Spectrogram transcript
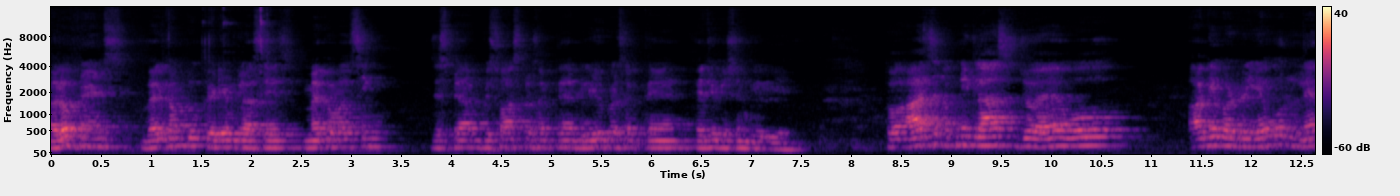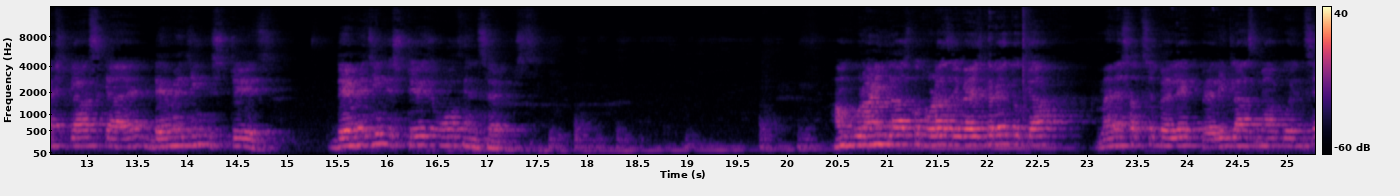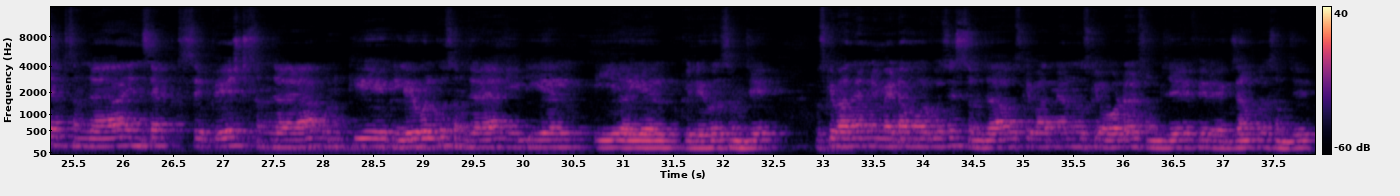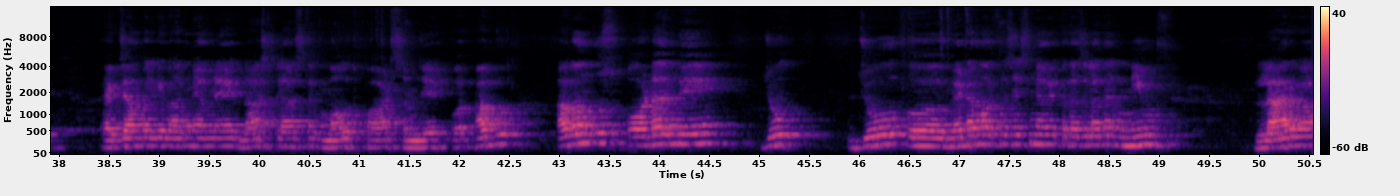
Hello friends welcome to KDM classes मैं कमल सिंह, जिस पे आप विश्वास कर सकते हैं बिलीव कर सकते हैं एजुकेशन के लिए। तो आज अपनी क्लास जो है, वो आगे बढ़ रही है। और नेक्स्ट क्लास क्या है? Damaging stage damaging stage of insects हम पुरानी क्लास को थोड़ा रिवाइज करें तो क्या मैंने सबसे पहले पहली क्लास में आपको इंसेक्ट समझाया इंसेक्ट से पेस्ट समझाया, उनकी एक लेवल को समझाया E T L E I L के लेवल समझे। उसके बाद में हमने मेटामॉर्फोसिस समझा, उसके बाद में हमने उसके ऑर्डर समझे, फिर एग्ज़ाम्पल समझे। एग्ज़ाम्पल के बाद में हमने लास्ट क्लास तक माउथ पार्ट समझे। और अब अब हम उस ऑर्डर में जो जो मेटामॉर्फोसिस में हमें पता चला था निम्फ लार्वा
